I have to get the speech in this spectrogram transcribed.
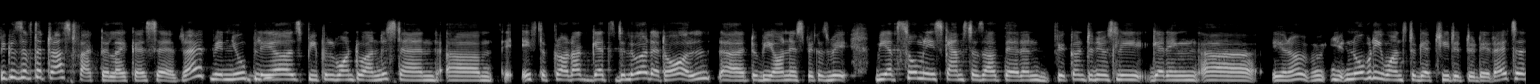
Because of the trust factor like i said right? We're new mm-hmm. players people want to understand um, if the product gets delivered at all uh, to be honest because we we have so many scamsters out there and we're continuously getting uh, you know nobody wants to get cheated today right? So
